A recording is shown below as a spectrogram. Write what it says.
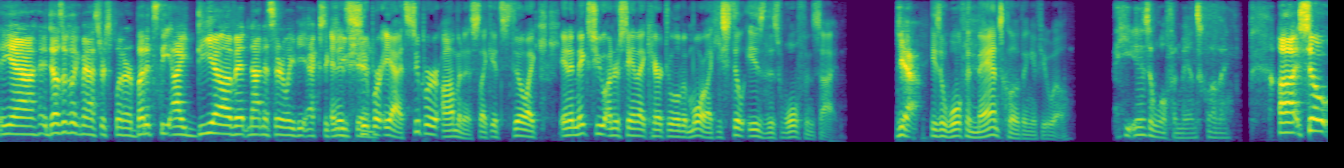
yeah, it does look like Master Splinter, but it's the idea of it, not necessarily the execution. and it's super yeah it's super ominous like it's still like and it makes you understand that character a little bit more like he still is this wolf inside yeah. he's a wolf in man's clothing if you will He is a wolf in man's clothing. Uh, so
